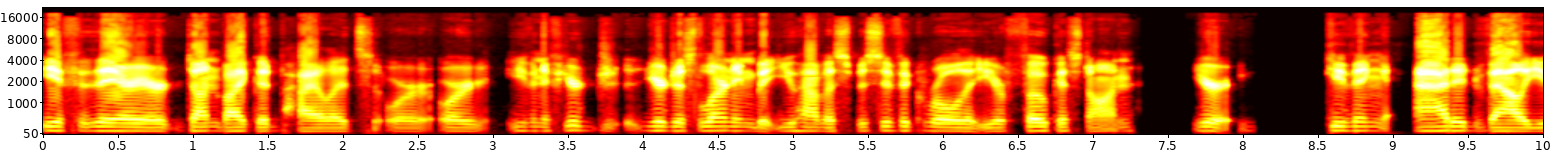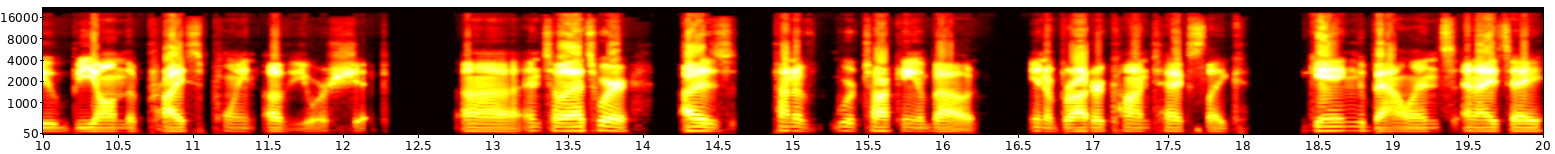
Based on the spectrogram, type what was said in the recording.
if they're done by good pilots or or even if you're you're just learning but you have a specific role that you're focused on you're giving added value beyond the price point of your ship. Uh, and so that's where i was kind of we're talking about in a broader context like gang balance and i say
